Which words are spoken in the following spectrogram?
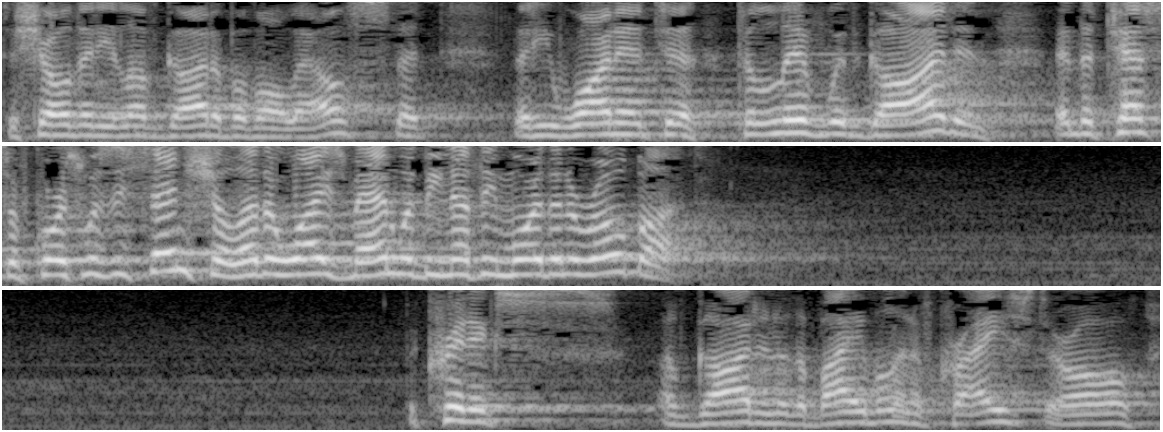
to show that he loved God above all else, that, that he wanted to, to live with God. And, and the test, of course, was essential. Otherwise, man would be nothing more than a robot. The critics of God and of the Bible and of Christ are all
